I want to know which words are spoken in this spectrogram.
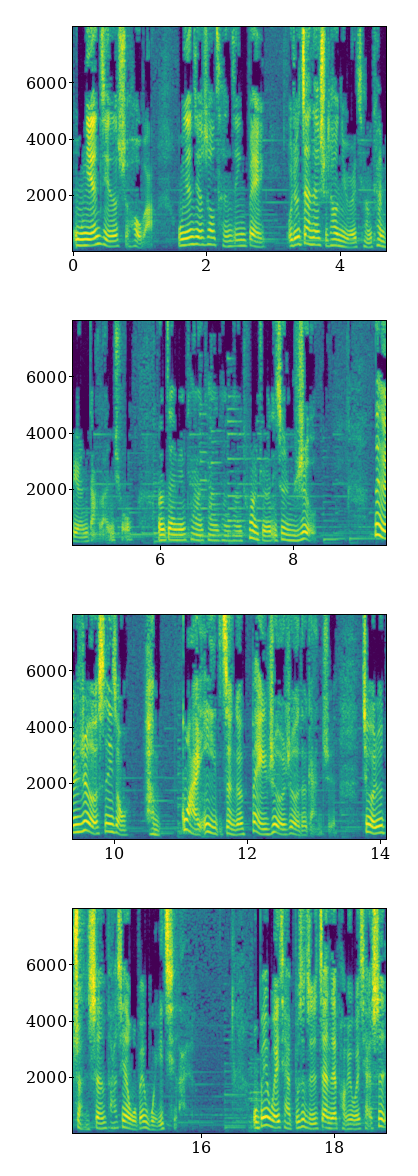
五年级的时候吧，五年级的时候曾经被，我就站在学校女儿墙看别人打篮球，然后在那边看看看看，突然觉得一阵热，那个热是一种。很怪异，整个被热热的感觉，结果就转身发现我被围起来了。我被围起来不是只是站在旁边围起来，是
